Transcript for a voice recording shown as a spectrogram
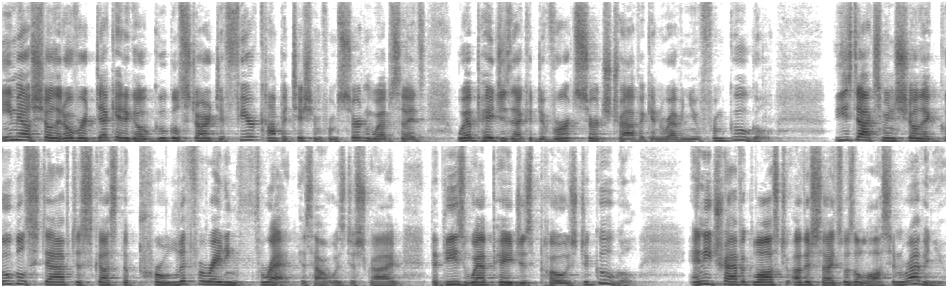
Emails show that over a decade ago, Google started to fear competition from certain websites, web pages that could divert search traffic and revenue from Google. These documents show that Google staff discussed the proliferating threat, is how it was described, that these web pages posed to Google. Any traffic lost to other sites was a loss in revenue.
